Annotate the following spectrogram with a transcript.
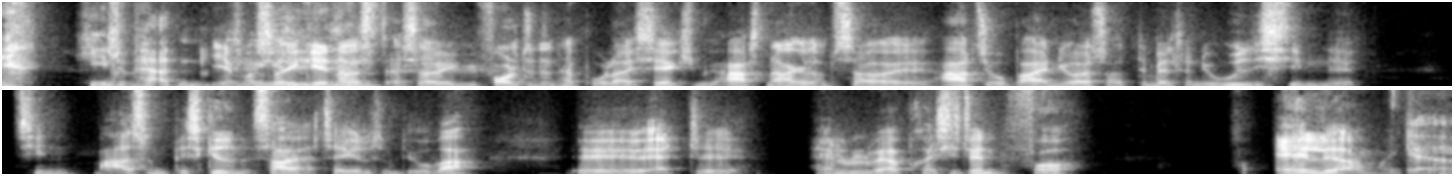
hele verden. Jamen, og så igen også, altså i forhold til den her polarisering, som vi har snakket om, så øh, har Joe Biden jo også, det meldte han jo ud i sin, øh, sin meget sådan beskedne sejrtale, som det jo var, øh, at øh, han vil være præsident for, for alle amerikanere,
